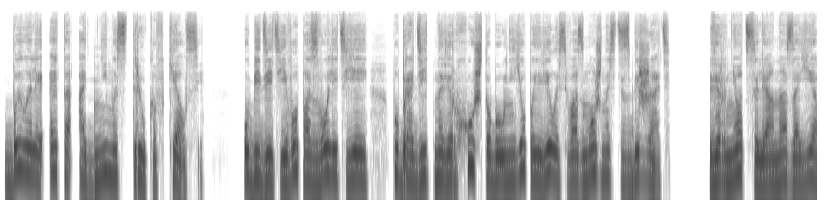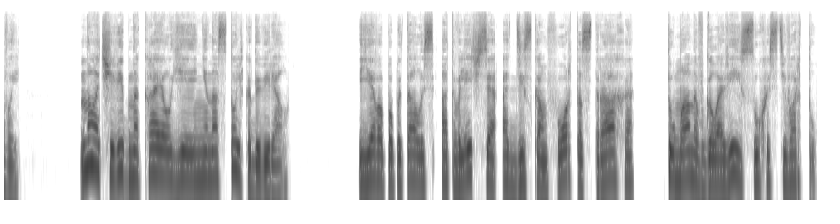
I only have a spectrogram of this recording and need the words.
Было ли это одним из трюков Келси? Убедить его позволить ей побродить наверху, чтобы у нее появилась возможность сбежать. Вернется ли она за Евой? Но, очевидно, Кайл ей не настолько доверял. Ева попыталась отвлечься от дискомфорта, страха, тумана в голове и сухости во рту.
